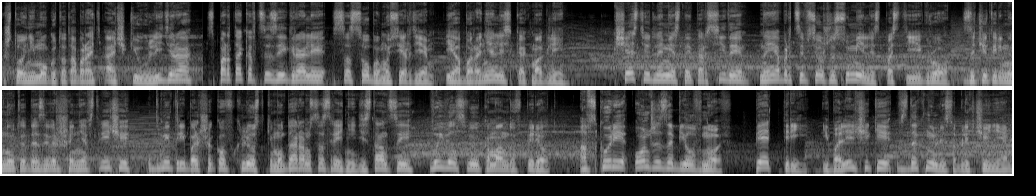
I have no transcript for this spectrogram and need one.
что они могут отобрать очки у лидера, спартаковцы заиграли с особым усердием и оборонялись как могли. К счастью для местной торсиды, ноябрьцы все же сумели спасти игру. За 4 минуты до завершения встречи Дмитрий Большаков хлестким ударом со средней дистанции вывел свою команду вперед. А вскоре он же забил вновь. 5-3, и болельщики вздохнули с облегчением.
